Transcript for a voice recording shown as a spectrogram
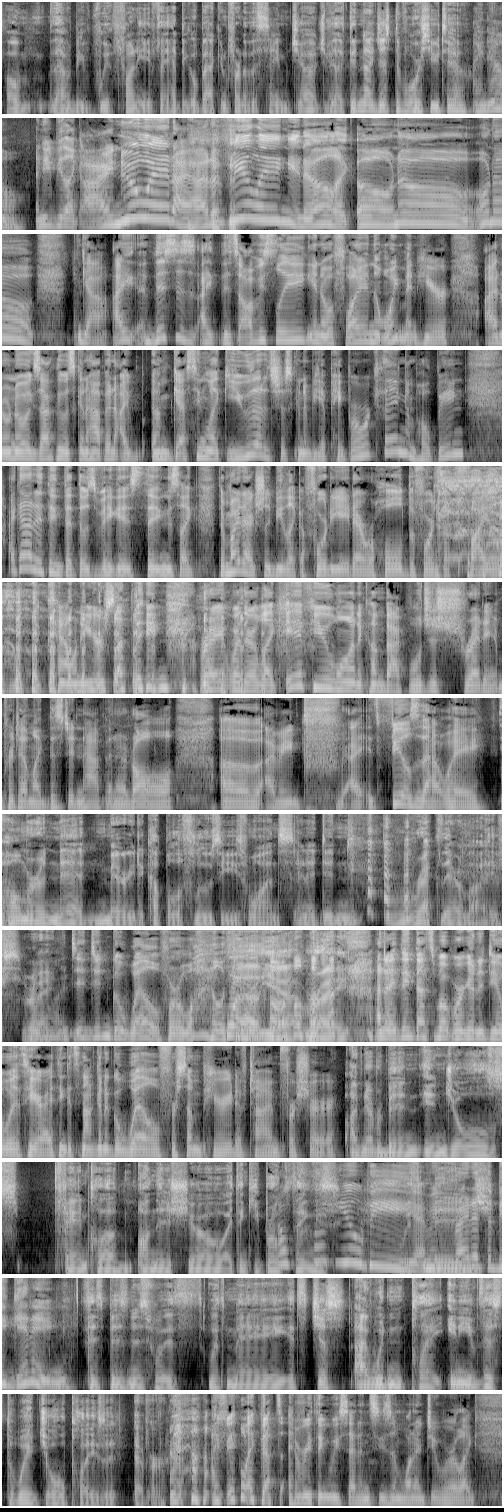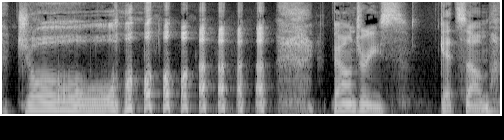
Oh, that would be funny if they had to go back in front of the same judge. Be like, didn't I just divorce you too? I know. And he'd be like, I knew it. I had a feeling, you know, like, oh no, oh no. Yeah, I, this is, I, it's obviously, you know, a fly in the ointment here. I don't know exactly what's going to happen. I, I'm guessing, like you, that it's just going to be a paperwork thing. I'm hoping. I got to think that those Vegas things, like, there might actually be like a 48 hour hold before it's like filed with the county or something, right? Where they're like, if you want to come back, we'll just shred it and pretend like this didn't happen at all. Uh, I mean, pff, it feels that way. Homer and Ned married a couple of floozies once, and it didn't wreck their lives, right? Well, it, it, didn't go well for a while. well, yeah, right. and I think that's what we're going to deal with here. I think it's not going to go well for some period of time for sure. I've never been in Joel's fan club on this show. I think he broke How things. Could you be? I mean, Midge. right at the beginning. This business with with Mei. It's just I wouldn't play any of this the way Joel plays it ever. I feel like that's everything we said in season one and two. We are like Joel boundaries. Get some.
